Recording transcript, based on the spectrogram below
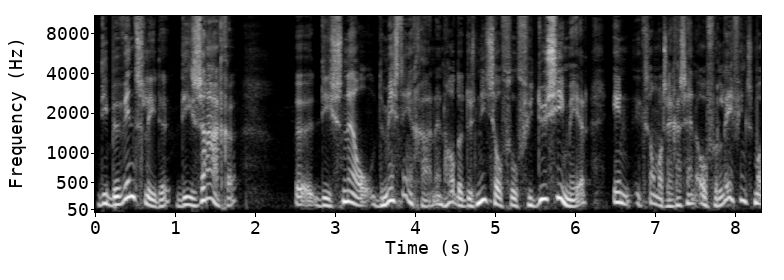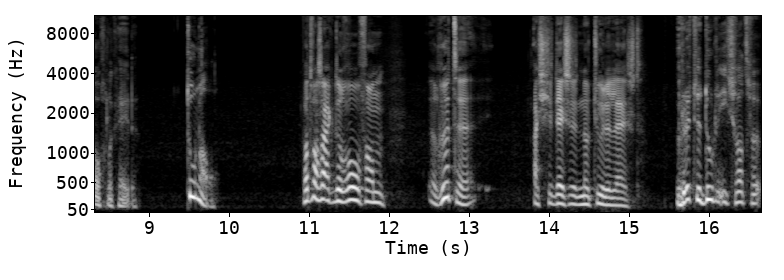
Die bewindslieden, die zagen uh, die snel de mist ingaan. En hadden dus niet zoveel fiducie meer in, ik zal maar zeggen, zijn overlevingsmogelijkheden. Toen al. Wat was eigenlijk de rol van Rutte als je deze notulen leest? Rutte doet iets wat we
